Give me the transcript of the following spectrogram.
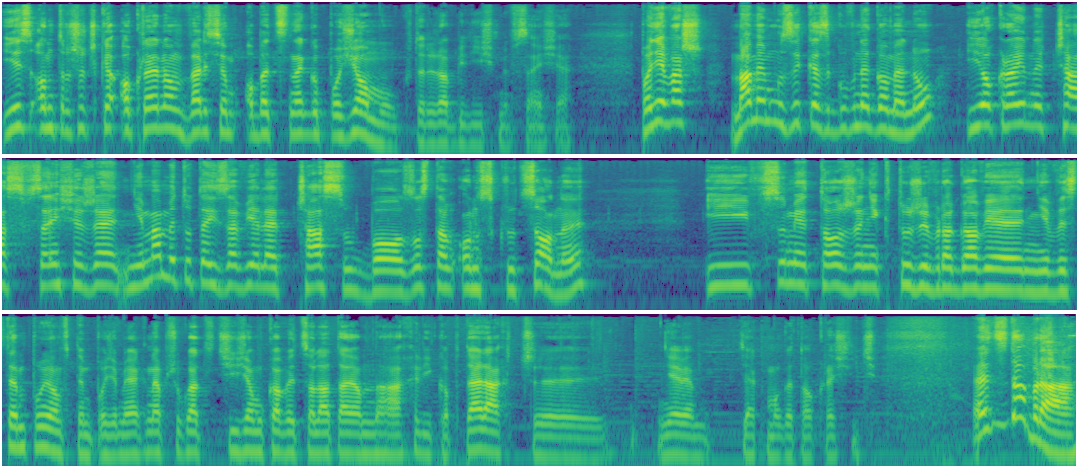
Jest on troszeczkę okrojoną wersją obecnego poziomu, który robiliśmy w sensie. Ponieważ mamy muzykę z głównego menu i okrojony czas, w sensie, że nie mamy tutaj za wiele czasu, bo został on skrócony. I w sumie to, że niektórzy wrogowie nie występują w tym poziomie, jak na przykład ci ziomkowie, co latają na helikopterach, czy nie wiem, jak mogę to określić. Więc dobra,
